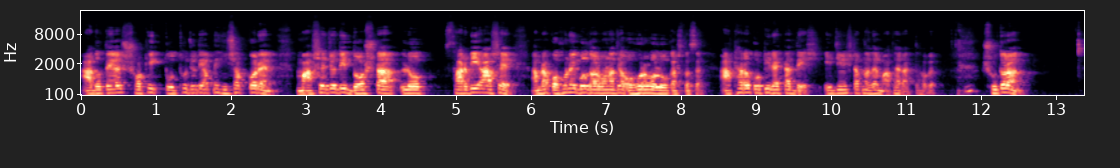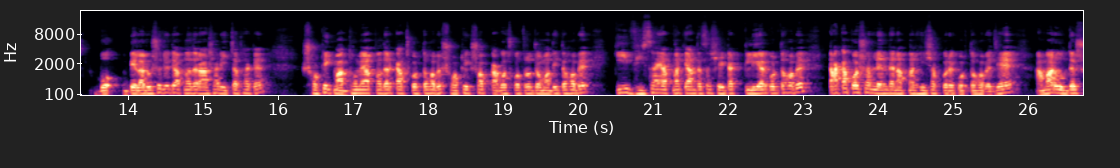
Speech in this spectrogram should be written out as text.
আদতে সঠিক তথ্য যদি আপনি হিসাব করেন, মাসে যদি দশটা লোক সার্বিয়া আসে, আমরা কখনোই বলতে পারব না যে অহরহ লোক আসতেছে। আঠারো কোটির একটা দেশ, এই জিনিসটা আপনাদের মাথায় রাখতে হবে। সুতরাং, ব- বেলারুশে যদি আপনাদের আসার ইচ্ছা থাকে সঠিক মাধ্যমে আপনাদের কাজ করতে হবে, সঠিক সব কাগজপত্র জমা দিতে হবে, কি ভিসায় আপনাকে আনতেছে সেটা ক্লিয়ার করতে হবে, টাকা পয়সার লেনদেন আপনার হিসাব করে করতে হবে যে, আমার উদ্দেশ্য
